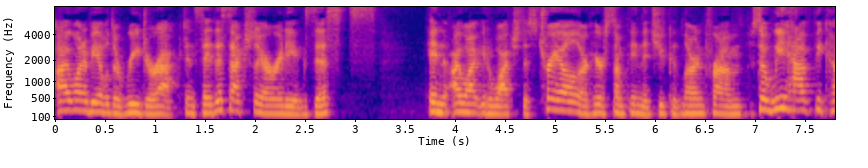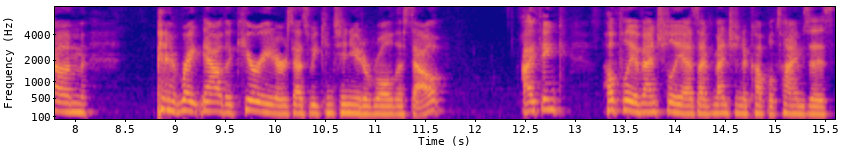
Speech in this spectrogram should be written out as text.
I want to be able to redirect and say, this actually already exists. And I want you to watch this trail or here's something that you could learn from. So we have become right now the curators as we continue to roll this out. I think hopefully eventually, as I've mentioned a couple times, is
